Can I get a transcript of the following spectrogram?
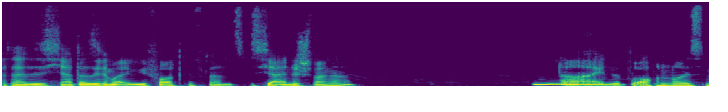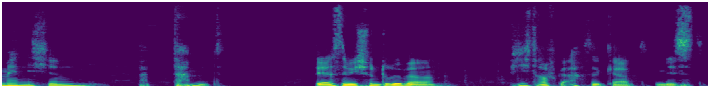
Hat er sich, hat er sich nochmal irgendwie fortgepflanzt? Ist hier eine schwanger? Nein, wir brauchen ein neues Männchen. Verdammt. Der ist nämlich schon drüber. Bin ich nicht drauf geachtet gehabt. Mist.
